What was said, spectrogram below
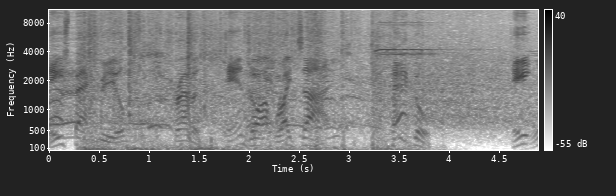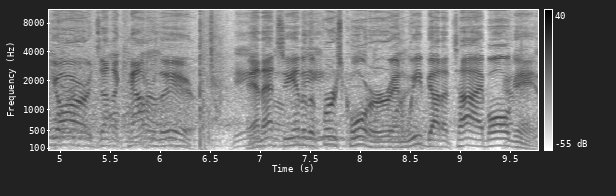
Ace backfield. Travis hands off right side. Tackle. Eight yards on the counter there. And that's the end of the first quarter, and we've got a tie ball game.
